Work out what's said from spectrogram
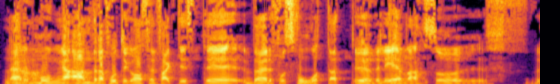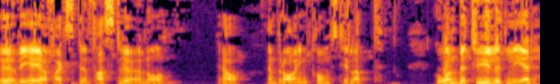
När Jaha. många andra fotografer faktiskt eh, började få svårt att överleva så överger jag faktiskt en fast lön och ja, en bra inkomst till att gå en betydligt mer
